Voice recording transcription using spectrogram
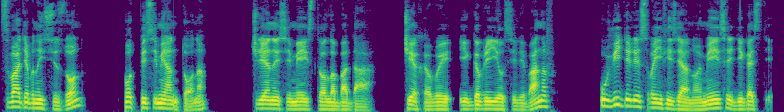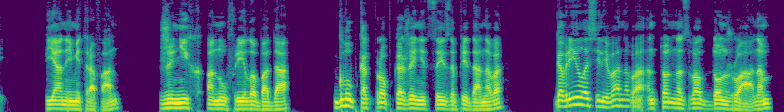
«Свадебный сезон» подписями Антона, члены семейства Лобода, Чеховы и Гавриил Селиванов увидели свои физиономии среди гостей. Пьяный Митрофан, жених Ануфрий Лобода, глуп как пробка женится из-за приданого, Гавриила Селиванова Антон назвал Дон Жуаном.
